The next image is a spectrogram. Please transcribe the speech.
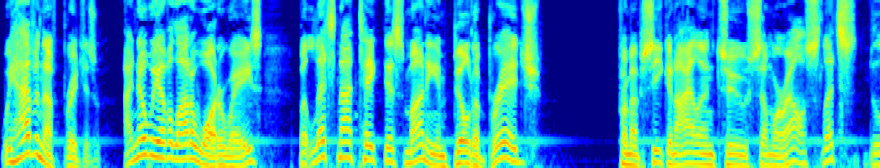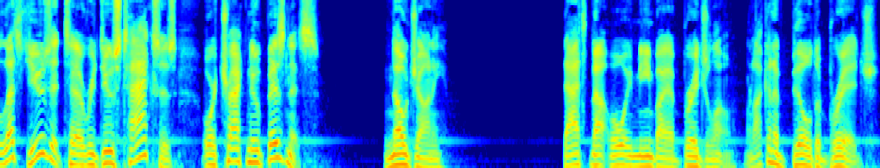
We have enough bridges. I know we have a lot of waterways, but let's not take this money and build a bridge from Absecon Island to somewhere else. Let's let's use it to reduce taxes or attract new business. No, Johnny. That's not what we mean by a bridge loan. We're not going to build a bridge.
